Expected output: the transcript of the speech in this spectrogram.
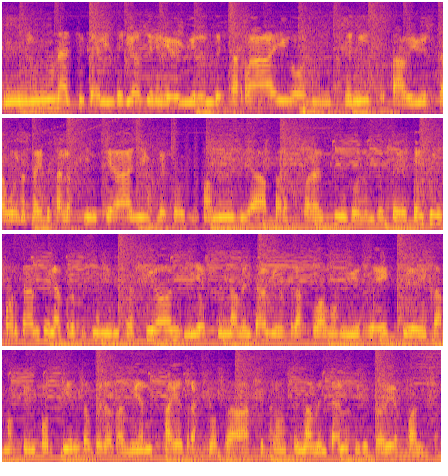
ninguna chica del interior tiene que vivir en desarraigo, ni venir a vivirse a Buenos Aires a los 15 años, lejos de su familia, para jugar al fútbol. Entonces es importante la profesionalización y es fundamental que nosotras podamos vivir de esto y dedicarnos 100% pero también hay otras cosas que son fundamentales y que todavía faltan.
